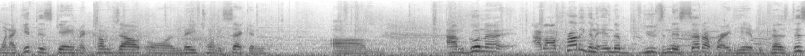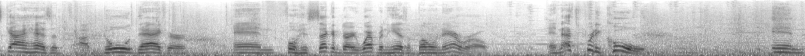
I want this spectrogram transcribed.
when I get this game that comes out on May 22nd, um, I'm gonna, I'm probably gonna end up using this setup right here because this guy has a, a dual dagger. And for his secondary weapon, he has a bow and arrow. And that's pretty cool. And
